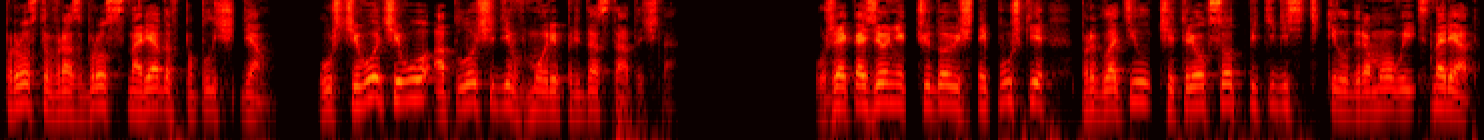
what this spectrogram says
просто в разброс снарядов по площадям. Уж чего-чего, а площади в море предостаточно. Уже казенник чудовищной пушки проглотил 450-килограммовый снаряд.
